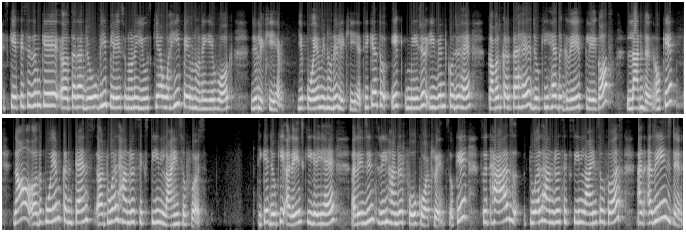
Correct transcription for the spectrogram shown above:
स्केपिसिज्म के तरह जो भी प्लेस उन्होंने यूज़ किया, वहीं पे उन्होंने ये वर्क जो लिखी है। ये पोएम इन्होंने लिखी है, ठीक है? तो एक मेजर इवेंट को जो है कवर करता है, जो कि है the great plague of London okay now the poem contents twelve hundred sixteen lines of verse ठीक है? जो कि अरेंज की गई है arrange in 300 four quatrains okay so it has 1216 lines of verse and arranged in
